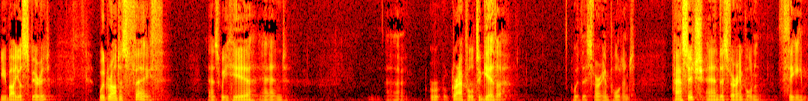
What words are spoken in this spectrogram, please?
You, by your Spirit, will grant us faith as we hear and uh, r- grapple together with this very important passage and this very important theme.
